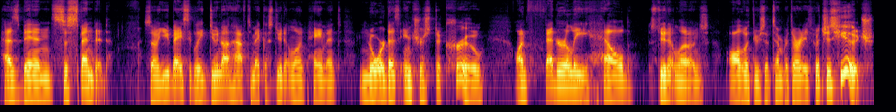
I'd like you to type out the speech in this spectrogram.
has been suspended. So you basically do not have to make a student loan payment, nor does interest accrue on federally held student loans all the way through September 30th, which is huge.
